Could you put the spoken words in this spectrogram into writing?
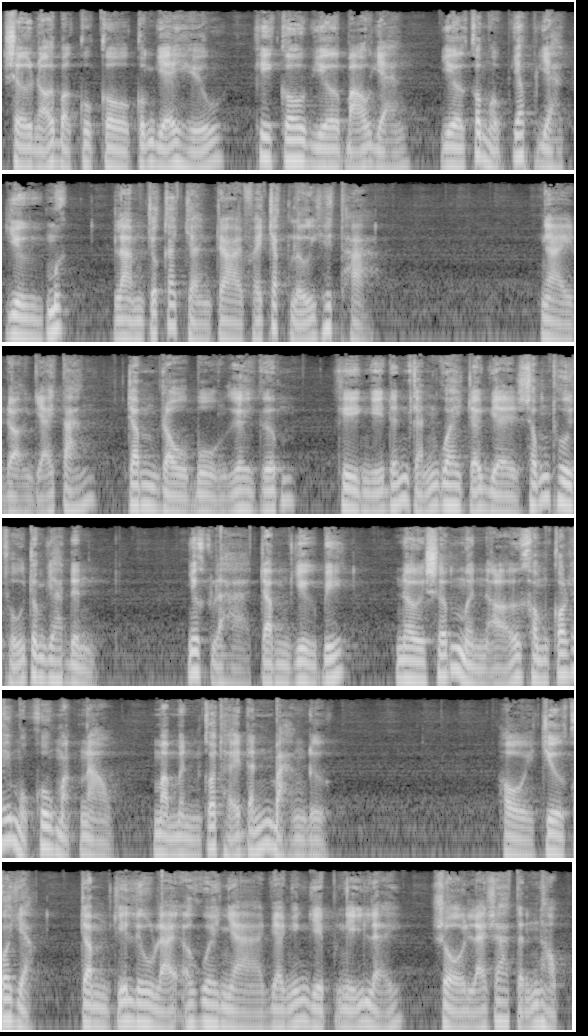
Sự nổi bật của cô cũng dễ hiểu Khi cô vừa bạo dạng. Vừa có một dốc dạc dư mức Làm cho các chàng trai phải chắc lưỡi hít thà Ngày đoàn giải tán trăm rầu buồn ghê gớm Khi nghĩ đến cảnh quay trở về sống thui thủ trong gia đình. Nhất là Trâm dư biết Nơi sớm mình ở không có lấy một khuôn mặt nào Mà mình có thể đánh bạn được. Hồi chưa có giặc, Trâm chỉ lưu lại ở quê nhà vào những dịp nghỉ lễ, Rồi lại ra tỉnh học.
